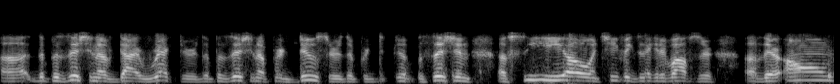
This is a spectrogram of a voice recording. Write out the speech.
uh, the position of director, the position of producer, the, the position of CEO and chief executive officer of their own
